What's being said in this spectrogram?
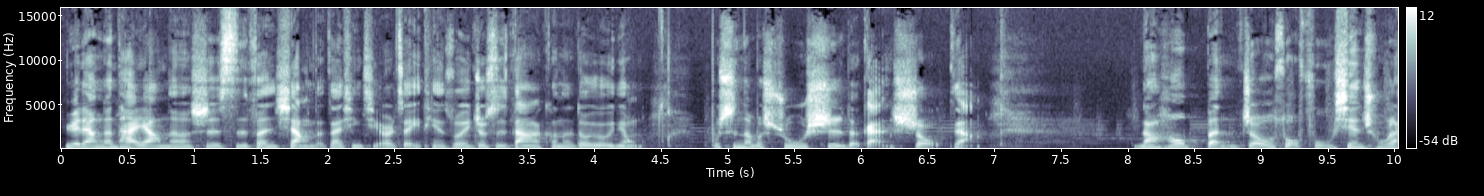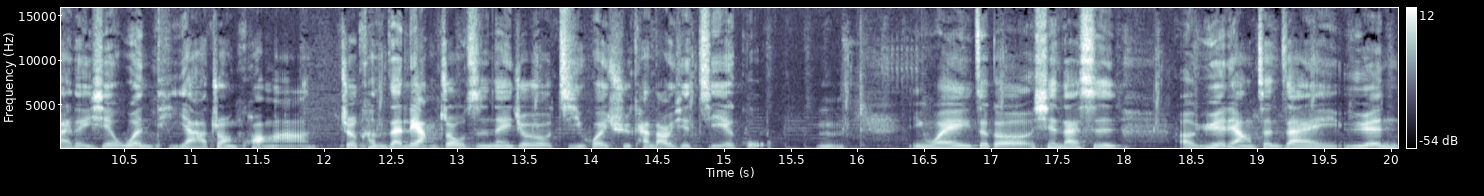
月亮跟太阳呢是四分相的，在星期二这一天，所以就是大家可能都有一种不是那么舒适的感受，这样。然后本周所浮现出来的一些问题呀、状况啊，就可能在两周之内就有机会去看到一些结果。嗯，因为这个现在是呃月亮正在圆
